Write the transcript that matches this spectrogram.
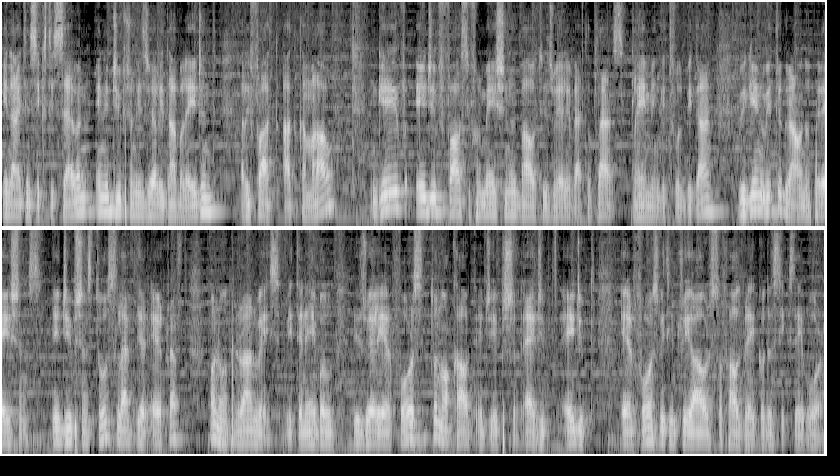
In 1967, an Egyptian Israeli double agent, Rifat Ad Gamal, gave Egypt false information about Israeli battle plans, claiming it would begin, begin with the ground operations. The Egyptians too left their aircraft on open runways, which enabled the Israeli Air Force to knock out Egypt, Egypt, Egypt Air Force within three hours of outbreak of the Six-Day War.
